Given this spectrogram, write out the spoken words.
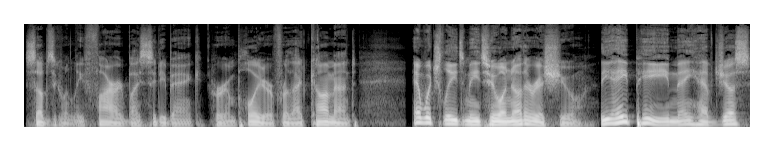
subsequently fired by Citibank, her employer, for that comment. And which leads me to another issue. The AP may have just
